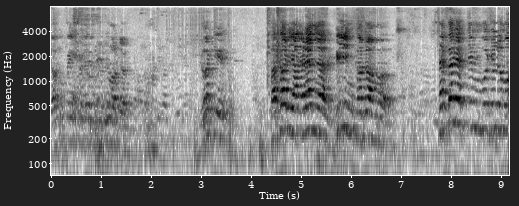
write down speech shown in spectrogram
Yakup Bey şöyle bir sözü vardı. Diyor ki, Sakarya erenler bilin kazamı, sefer ettim vücudumu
